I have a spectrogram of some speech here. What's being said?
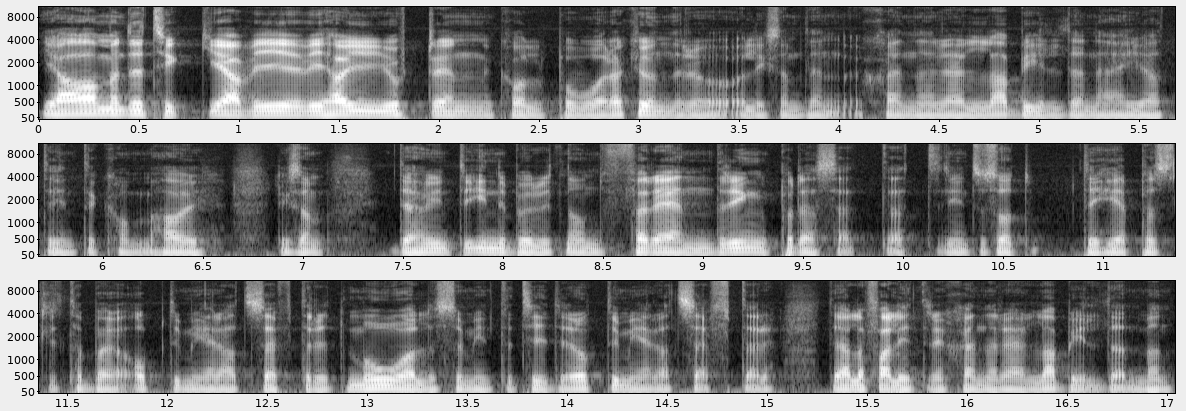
Ja, men det tycker jag. Vi, vi har ju gjort en koll på våra kunder och, och liksom den generella bilden är ju att det inte kommer, har, liksom, det har ju inte inneburit någon förändring på det sättet. Det är inte så att det helt plötsligt har börjat optimerats efter ett mål som inte tidigare optimerats efter. Det är i alla fall inte den generella bilden, men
